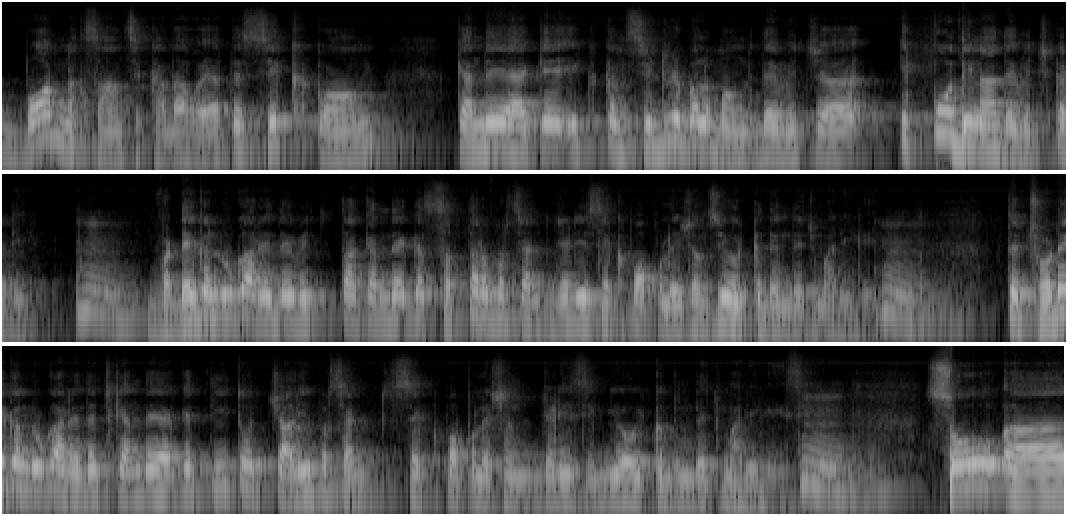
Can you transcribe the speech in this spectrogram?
ਬਹੁਤ ਨੁਕਸਾਨ ਸਿੱਖਾਂ ਦਾ ਹੋਇਆ ਤੇ ਸਿੱਖ ਕੌਮ ਕਹਿੰਦੇ ਆ ਕਿ ਇੱਕ ਕੰਸੀਡਰੇਬਲ ਅਮਾਉਂਟ ਦੇ ਵਿੱਚ ਇੱਕੋ ਦਿਨਾਂ ਦੇ ਵਿੱਚ ਘਟੀ। ਵੱਡੇ ਘੱਲੂਘਾਰੇ ਦੇ ਵਿੱਚ ਤਾਂ ਕਹਿੰਦੇ ਕਿ 70% ਜਿਹੜੀ ਸਿੱਖ ਪੋਪੂਲੇਸ਼ਨ ਸੀ ਉਹ ਇੱਕ ਦਿਨ ਦੇ ਵਿੱਚ ਮਾਰੀ ਗਈ। ਤੇ ਛੋਟੇ ਘੱਲੂਘਾਰੇ ਦੇ ਵਿੱਚ ਕਹਿੰਦੇ ਆ ਕਿ 30 ਤੋਂ 40% ਸਿੱਖ ਪੋਪੂਲੇਸ਼ਨ ਜਿਹੜੀ ਸੀਗੀ ਉਹ ਇੱਕ ਦਿਨ ਦੇ ਵਿੱਚ ਮਾਰੀ ਗਈ ਸੀ। ਸੋ ਅ,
